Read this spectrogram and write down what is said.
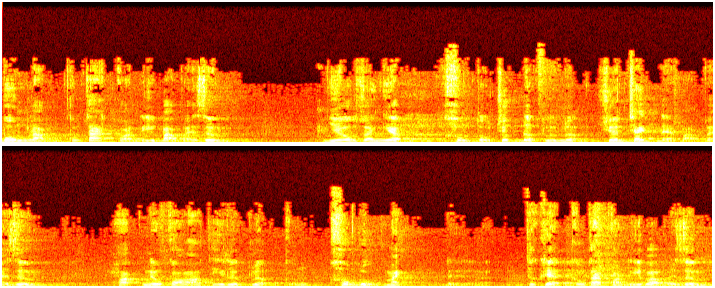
buông lỏng công tác quản lý bảo vệ rừng. Nhiều doanh nghiệp không tổ chức được lực lượng chuyên trách để bảo vệ rừng, hoặc nếu có thì lực lượng cũng không đủ mạnh để thực hiện công tác quản lý bảo vệ rừng.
